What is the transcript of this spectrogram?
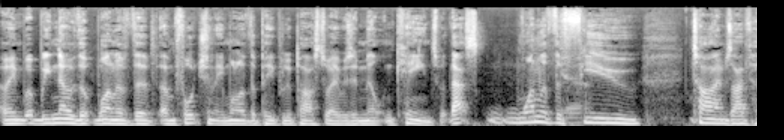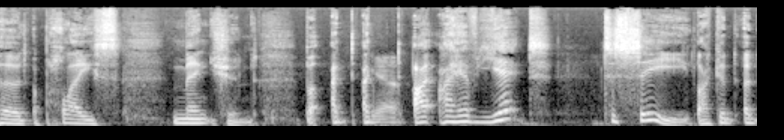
I mean, we know that one of the, unfortunately, one of the people who passed away was in Milton Keynes, but that's one of the few times I've heard a place mentioned. But I, I, I, I have yet to see like a, a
